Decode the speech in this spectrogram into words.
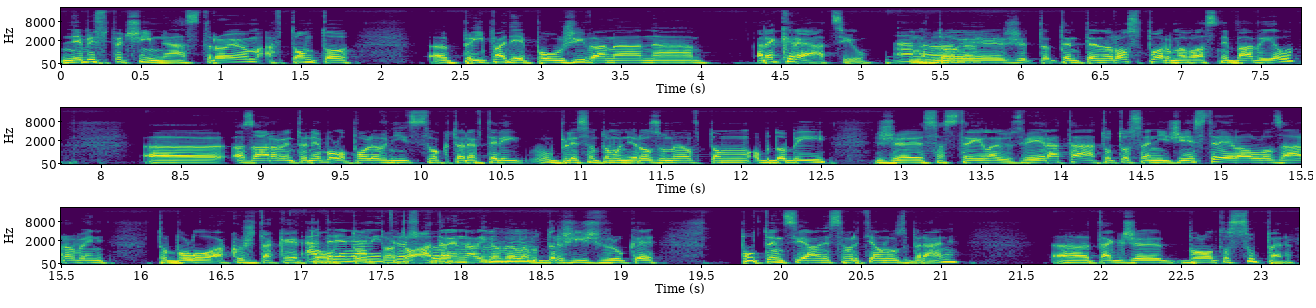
nebezpečným nástrojom a v tomto e, prípade je používaná na rekreáciu. Áno, to áno. je, že to, ten, ten rozpor ma vlastne bavil. Uh, a zároveň to nebolo poľovníctvo, ktoré vtedy úplne som tomu nerozumel v tom období, že sa strieľajú zvieratá a toto sa nič nestrieľalo, zároveň to bolo akože také to, to, Adrenalín to, to, trošku. adrenalinové, lebo držíš v ruke potenciálne smrteľnú zbraň. Uh, takže bolo to super.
